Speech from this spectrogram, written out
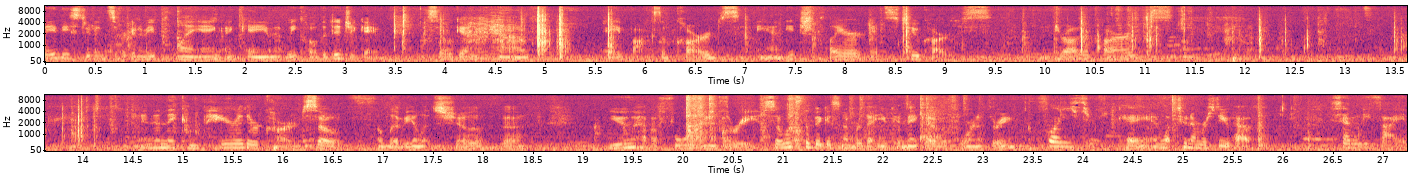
today these students are going to be playing a game that we call the Digit Game. So again, we have a box of cards, and each player gets two cards. They draw their cards, and then they compare their cards. So Olivia, let's show the. You have a four and a three. So what's the biggest number that you can make out of a four and a three? 43. Okay, and what two numbers do you have? 75.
